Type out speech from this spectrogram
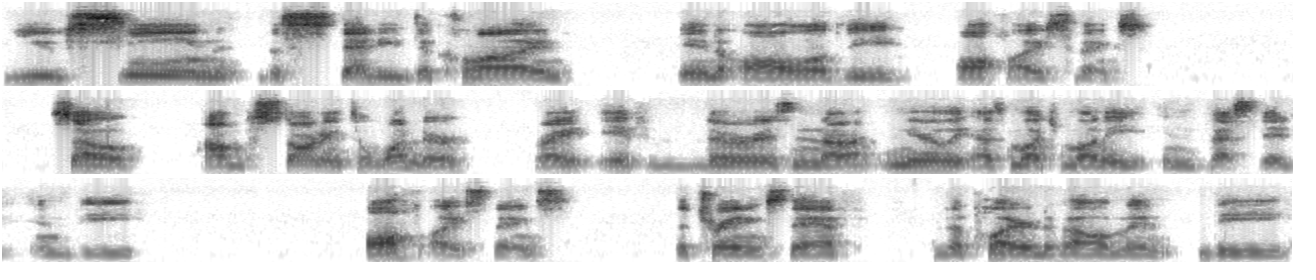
you've seen the steady decline in all of the off ice things. So I'm starting to wonder, right, if there is not nearly as much money invested in the off ice things, the training staff, the player development, the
